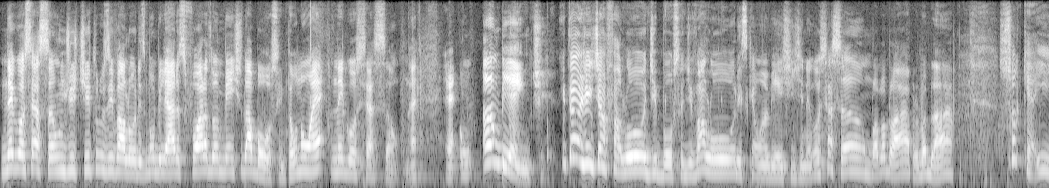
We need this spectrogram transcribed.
negociação de títulos e valores imobiliários fora do ambiente da bolsa. Então, não é negociação, né? É um ambiente. Então, a gente já falou de bolsa de valores, que é um ambiente de negociação, blá blá blá blá blá blá. Só que aí,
